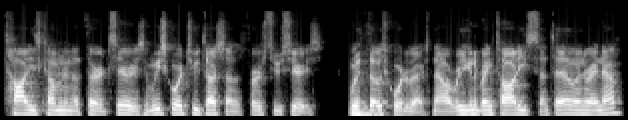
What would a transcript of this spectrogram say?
Toddy's coming in the third series, and we scored two touchdowns the first two series with mm-hmm. those quarterbacks. Now, are you going to bring Toddy Centeio in right now?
